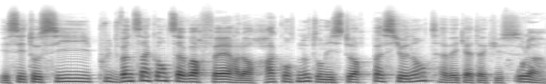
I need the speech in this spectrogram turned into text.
Et c'est aussi plus de 25 ans de savoir-faire. Alors raconte-nous ton histoire passionnante avec Atacus. Oula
